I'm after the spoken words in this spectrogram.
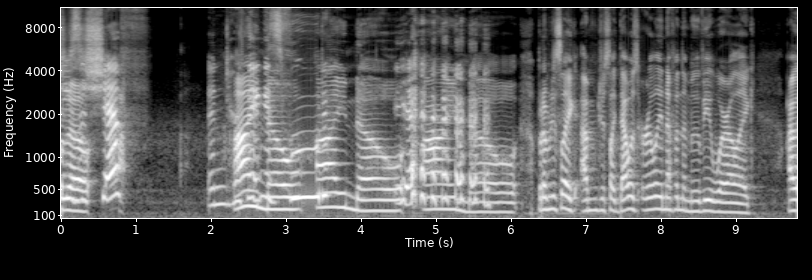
she's know a chef and her I thing know, is food I know, Yeah. I know. But I'm just like, I'm just like, that was early enough in the movie where like, I,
